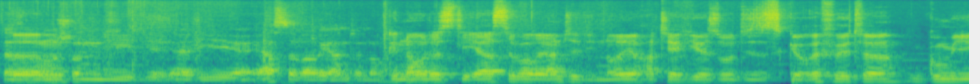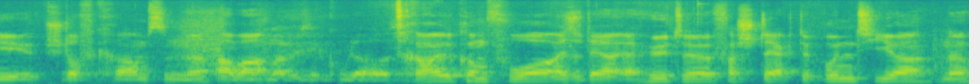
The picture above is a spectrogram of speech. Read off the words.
Das ist Ähm, aber schon die, die, äh, die erste Variante noch. Genau, das ist die erste Variante. Die neue hat ja hier so dieses geriffelte Gummistoffkramsen, ne? aber mal ein bisschen cooler aus. Tragekomfort, also der erhöhte, verstärkte Bund hier, ne?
